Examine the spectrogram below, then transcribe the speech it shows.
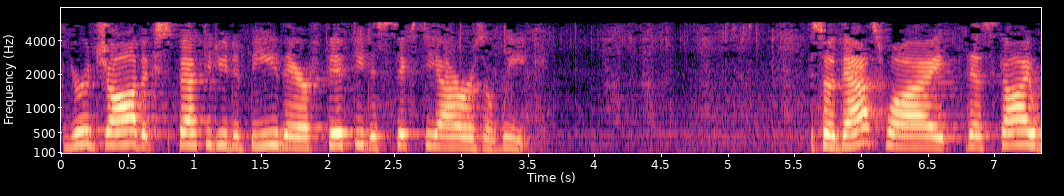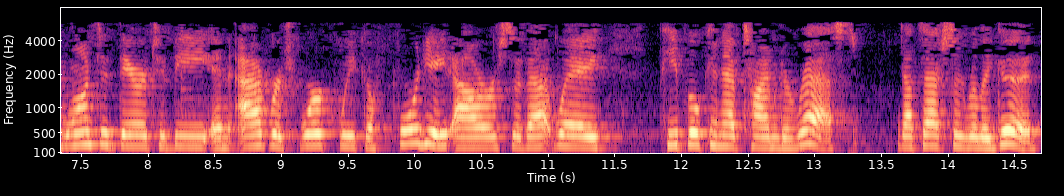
your job expected you to be there 50 to 60 hours a week. So that's why this guy wanted there to be an average work week of 48 hours so that way people can have time to rest. That's actually really good.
